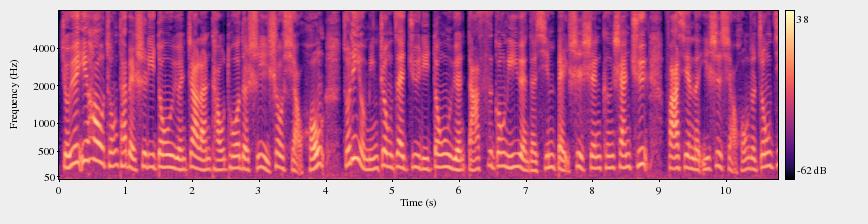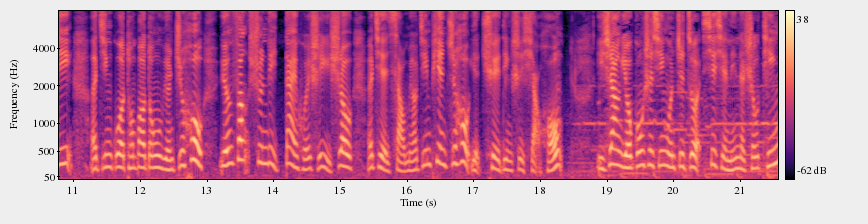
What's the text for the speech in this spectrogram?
九月一号，从台北市立动物园栅栏逃脱的食蚁兽小红，昨天有民众在距离动物园达四公里远的新北市深坑山区，发现了疑似小红的踪迹。而经过通报动物园之后，园方顺利带回食蚁兽，而且扫描晶片之后也确定是小红。以上由公视新闻制作，谢谢您的收听。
